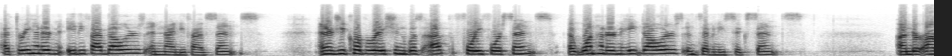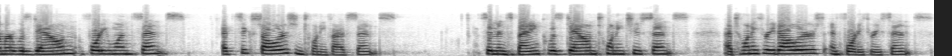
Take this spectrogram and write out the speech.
at $385.95. Entergy Corporation was up 44 cents at $108.76. Under Armour was down 41 cents at $6.25. Simmons Bank was down 22 cents at $23.43.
